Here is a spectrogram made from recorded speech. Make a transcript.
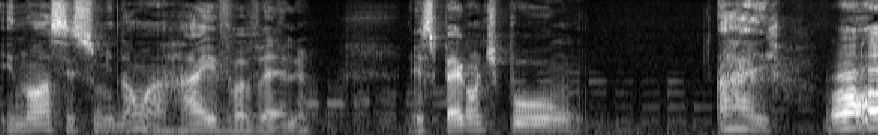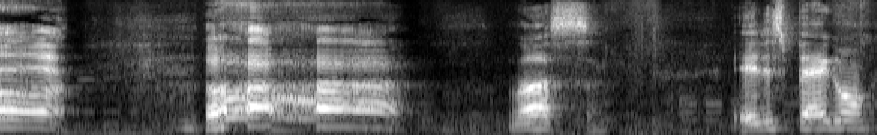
E nossa, isso me dá uma raiva, velho. Eles pegam tipo. Ai. Ah! Ah! Nossa. Eles pegam.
